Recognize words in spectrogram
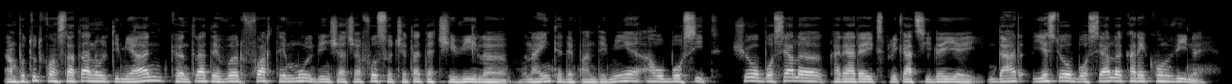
am putut constata în ultimii ani că, într-adevăr, foarte mult din ceea ce a fost societatea civilă înainte de pandemie a obosit. Și o oboseală care are explicațiile ei, dar este o oboseală care convine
